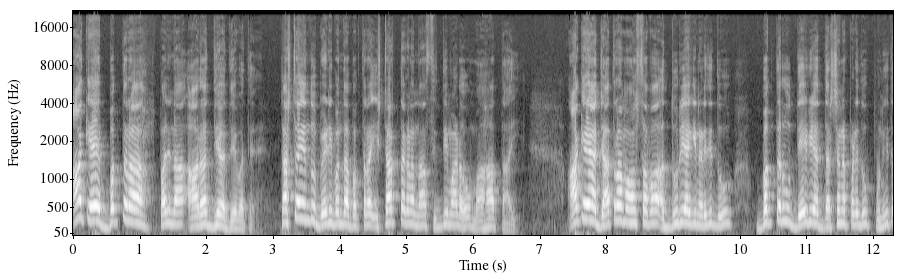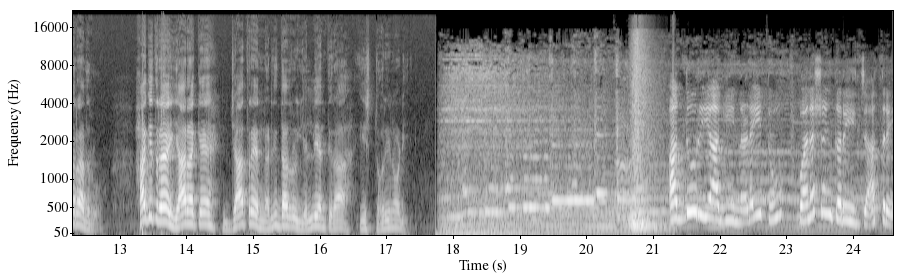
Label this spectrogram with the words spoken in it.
ಆಕೆ ಭಕ್ತರ ಪಾಲಿನ ಆರಾಧ್ಯ ದೇವತೆ. ಕಷ್ಟ ಎಂದು ಬೇಡಿ ಬಂದ ಭಕ್ತರ ಇಷ್ಟಾರ್ಥಗಳನ್ನು ಸಿದ್ಧಿ ಮಾಡೋ ಮಹಾತಾಯಿ ಆಕೆಯ ಜಾತ್ರಾ ಮಹೋತ್ಸವ ಅದ್ಧೂರಿಯಾಗಿ ನಡೆದಿದ್ದು ಭಕ್ತರು ದೇವಿಯ ದರ್ಶನ ಪಡೆದು ಪುನೀತರಾದರು. ಹಾಗಿದ್ರೆ ಯಾರಾಕೆ ಜಾತ್ರೆ ನಡೆದಿದ್ದಾದರೂ ಎಲ್ಲಿ ಅಂತೀರಾ ಈ ಸ್ಟೋರಿ ನೋಡಿ. ಅದ್ದೂರಿಯಾಗಿ ನಡೆಯಿತು ಬನಶಂಕರಿ ಜಾತ್ರೆ.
